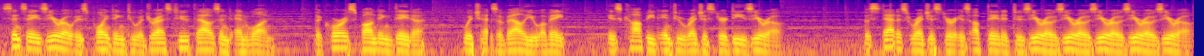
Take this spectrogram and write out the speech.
Since a0 is pointing to address 2001, the corresponding data, which has a value of 8, is copied into register D0. The status register is updated to 00000.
